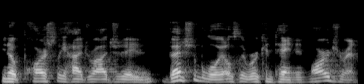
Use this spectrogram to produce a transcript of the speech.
you know partially hydrogenated vegetable oils that were contained in margarine,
